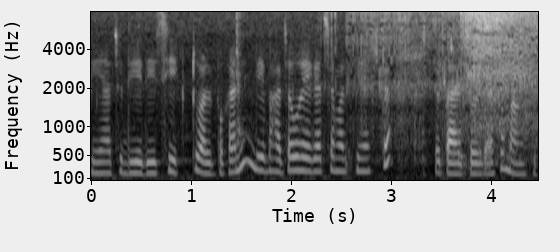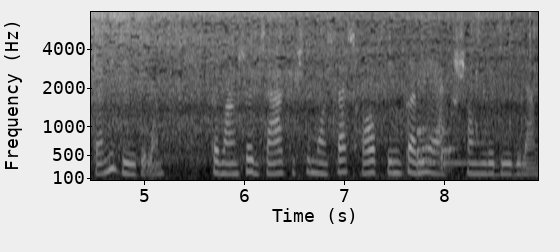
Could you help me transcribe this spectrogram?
পেঁয়াজও দিয়ে দিয়েছি একটু অল্পখানি। দিয়ে ভাজাও হয়ে গেছে আমার পেঁয়াজটা। তো তারপরে দেখো মাংসটা আমি দিয়ে দিলাম। তো মাংসের যা কিছু মশলা সব কিন্তু আমি একসঙ্গে দিয়ে দিলাম।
